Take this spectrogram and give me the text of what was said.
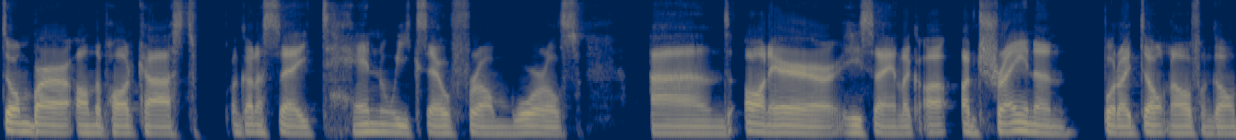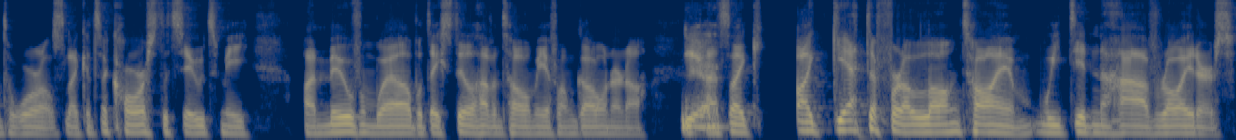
Dunbar on the podcast. I'm gonna say ten weeks out from Worlds, and on air he's saying like I'm training, but I don't know if I'm going to Worlds. Like it's a course that suits me. I'm moving well, but they still haven't told me if I'm going or not. Yeah. And it's like, I get that for a long time we didn't have riders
